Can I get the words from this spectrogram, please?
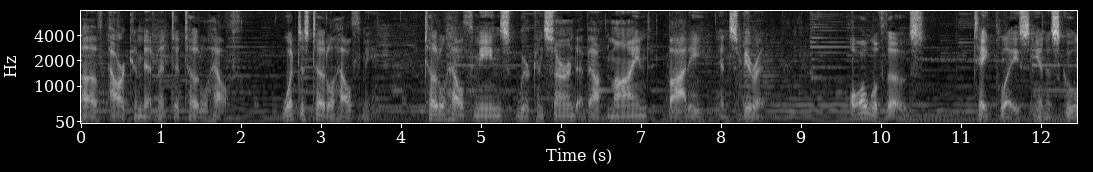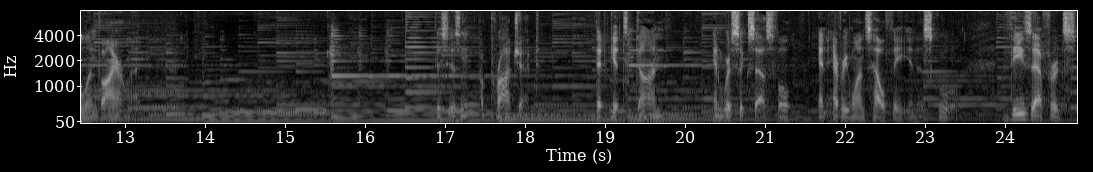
of our commitment to total health. What does total health mean? Total health means we're concerned about mind, body, and spirit. All of those take place in a school environment. This isn't a project that gets done and we're successful and everyone's healthy in a school. These efforts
